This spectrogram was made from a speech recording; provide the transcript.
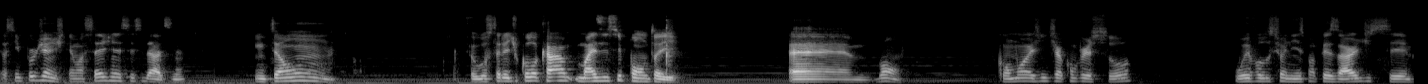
assim por diante. Tem uma série de necessidades, né? Então, eu gostaria de colocar mais esse ponto aí. É, bom, como a gente já conversou, o evolucionismo, apesar de ser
